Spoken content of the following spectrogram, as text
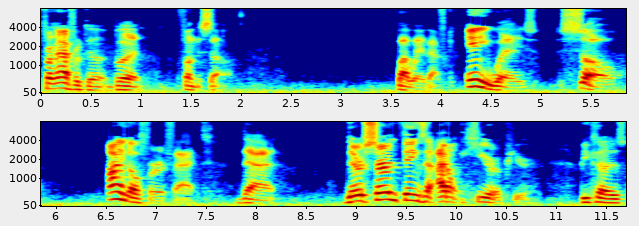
from Africa, but from the South. By way of Africa. Anyways, so, I know for a fact that there are certain things that I don't hear up here because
